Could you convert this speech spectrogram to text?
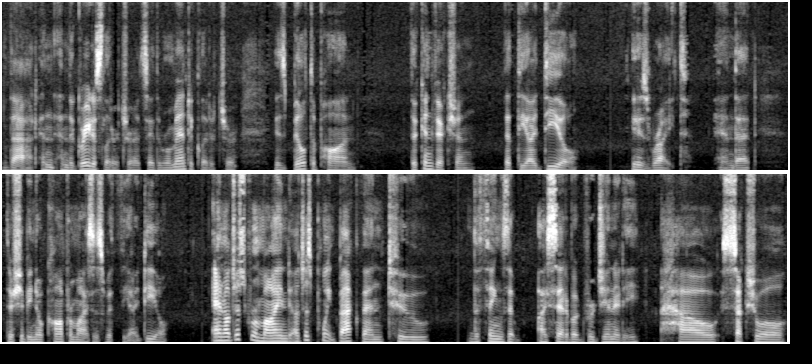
that, and and the greatest literature, I'd say, the romantic literature, is built upon the conviction that the ideal is right, and that there should be no compromises with the ideal. And I'll just remind, I'll just point back then to the things that I said about virginity, how sexual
